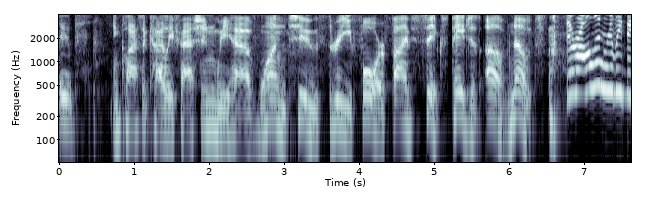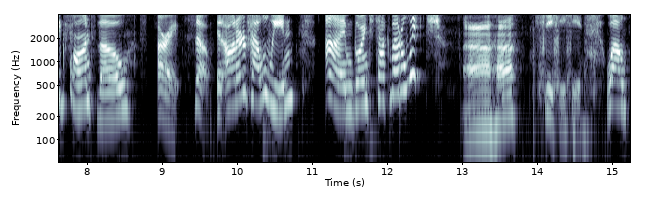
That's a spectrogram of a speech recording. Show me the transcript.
Oops. In classic Kylie fashion, we have one, two, three, four, five, six pages of notes. They're all in really big font, though. All right, so in honor of Halloween, I'm going to talk about a witch. Uh huh. Hee hee hee. Well,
